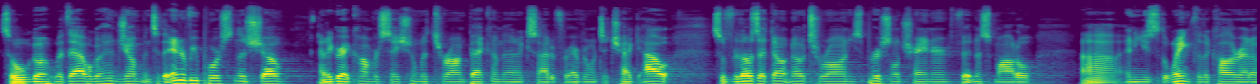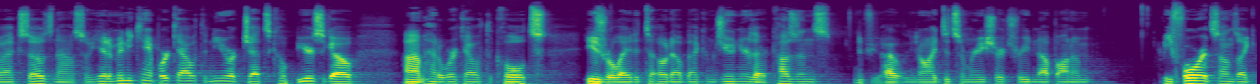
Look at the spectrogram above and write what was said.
So we'll go with that. We'll go ahead and jump into the interview portion of the show. Had a great conversation with Teron Beckham that I'm excited for everyone to check out. So for those that don't know Teron, he's a personal trainer, fitness model, uh, and he's the wing for the Colorado XOs now. So he had a mini camp workout with the New York Jets a couple years ago. Um, had a workout with the Colts. He's related to Odell Beckham Jr. They're cousins. If you, I, you know, I did some research reading up on him before. It sounds like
